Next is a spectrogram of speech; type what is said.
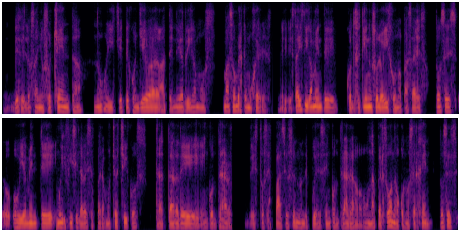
desde los años 80 ¿no? Y que te conlleva a tener, digamos, más hombres que mujeres. Eh, estadísticamente, cuando se tiene un solo hijo no pasa eso. Entonces, obviamente, muy difícil a veces para muchos chicos tratar de encontrar estos espacios en donde puedes encontrar a una persona o conocer gente. Entonces,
